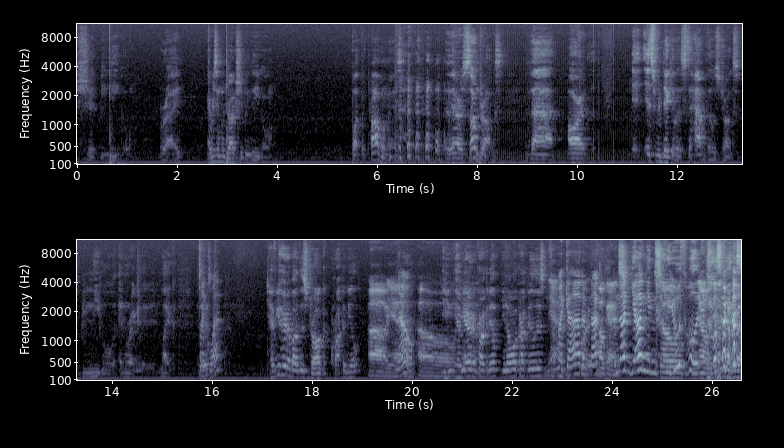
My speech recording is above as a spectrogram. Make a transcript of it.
should be legal, right? Every single drug should be legal. But the problem is there are some drugs that are it, it's ridiculous to have those drugs be legal and regulated. Like like what? Have you heard about this drug crocodile? Oh yeah. No. Oh. You, have you heard of crocodile? You know what crocodile is? Yeah. oh my god, I'm not Okay. I'm not young and So youthful no, this is, this, is,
